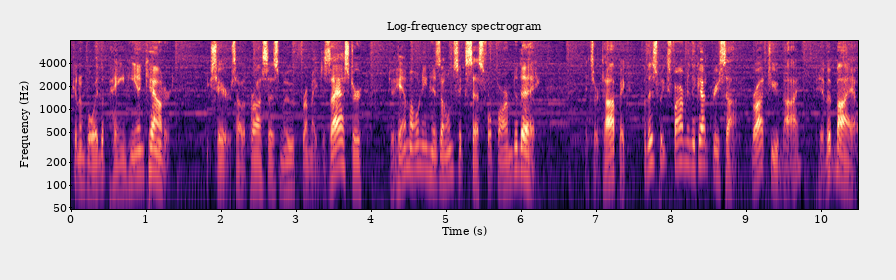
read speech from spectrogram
can avoid the pain he encountered. He shares how the process moved from a disaster to him owning his own successful farm today. It's our topic for this week's Farming the Countryside, brought to you by Pivot Bio.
